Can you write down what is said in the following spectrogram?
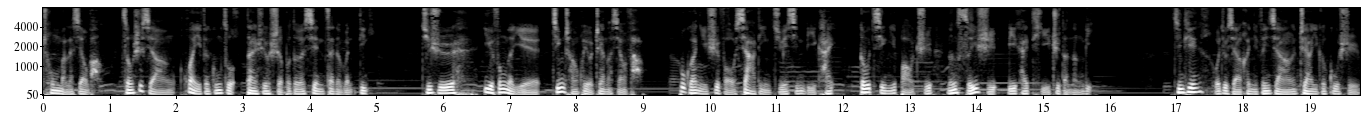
充满了向往，总是想换一份工作，但是又舍不得现在的稳定。其实，叶峰呢也经常会有这样的想法。不管你是否下定决心离开，都请你保持能随时离开体制的能力。今天我就想和你分享这样一个故事：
